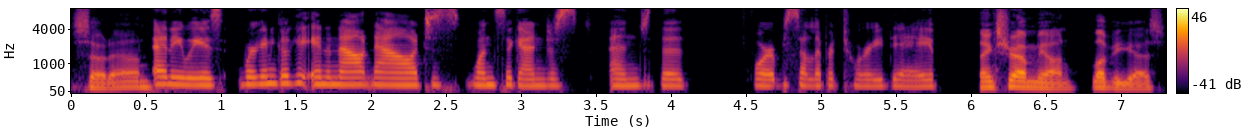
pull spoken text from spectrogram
So down. Anyways, we're gonna go get in and out now. Just once again, just end the Forbes celebratory day. Thanks for having me on. Love you guys.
